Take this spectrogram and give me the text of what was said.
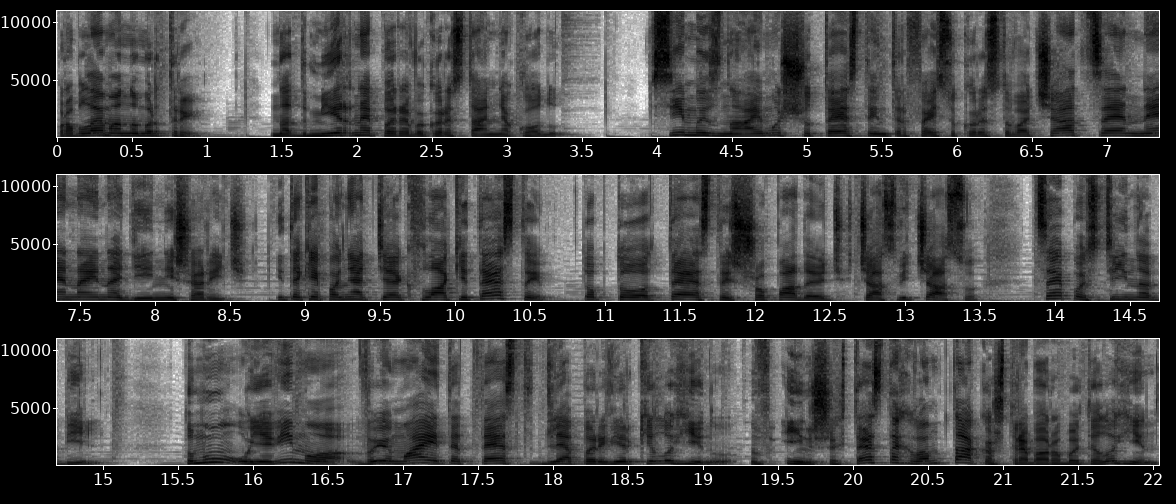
Проблема номер 3 надмірне перевикористання коду. Всі ми знаємо, що тести інтерфейсу користувача це не найнадійніша річ. І таке поняття, як флакі тести, тобто тести, що падають час від часу, це постійна біль. Тому уявімо, ви маєте тест для перевірки логіну. В інших тестах вам також треба робити логін.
